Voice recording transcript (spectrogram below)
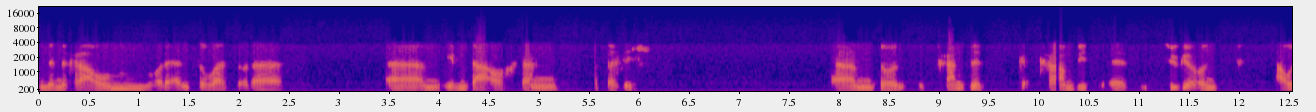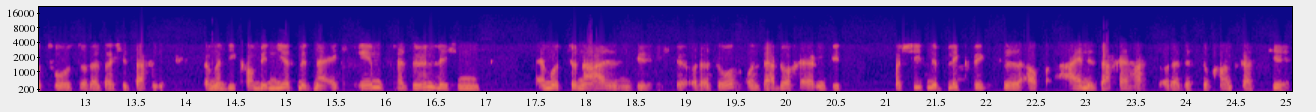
einen Raum oder irgend sowas oder ähm, eben da auch dann, was weiß ich, ähm, so Transitkram wie äh, Züge und Autos oder solche Sachen, wenn man die kombiniert mit einer extrem persönlichen, emotionalen Geschichte oder so und dadurch irgendwie verschiedene Blickwinkel auf eine Sache hat oder das so kontrastiert,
